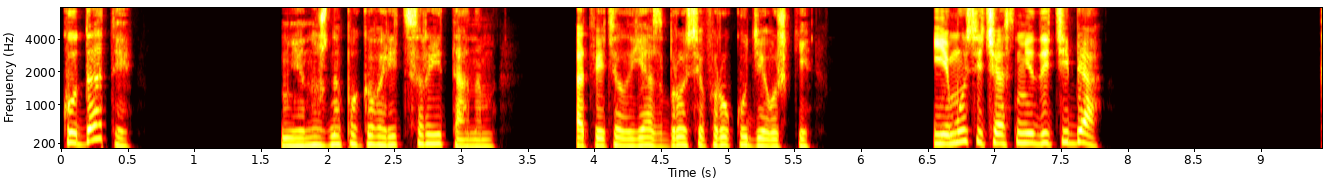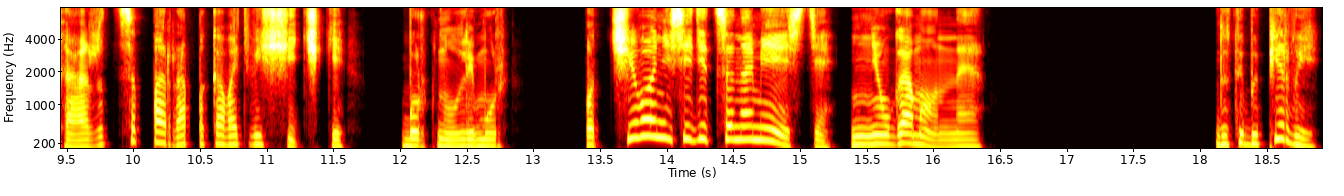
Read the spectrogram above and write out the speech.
«Куда ты?» «Мне нужно поговорить с Рейтаном», — ответил я, сбросив руку девушки. «Ему сейчас не до тебя». «Кажется, пора паковать вещички», — буркнул лемур. «Вот чего не сидится на месте, неугомонная?» «Да ты бы первый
